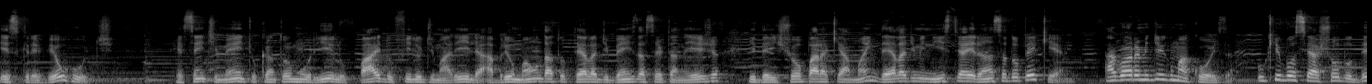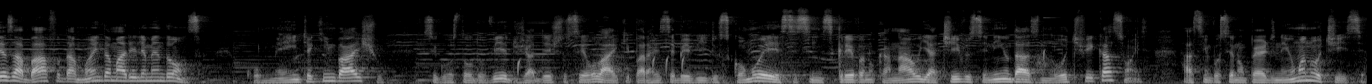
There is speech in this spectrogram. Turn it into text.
escreveu Ruth. Recentemente, o cantor Murilo, pai do filho de Marília, abriu mão da tutela de bens da sertaneja e deixou para que a mãe dela administre a herança do pequeno. Agora me diga uma coisa: o que você achou do desabafo da mãe da Marília Mendonça? Comente aqui embaixo. Se gostou do vídeo, já deixa o seu like para receber vídeos como esse, se inscreva no canal e ative o sininho das notificações. Assim você não perde nenhuma notícia.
